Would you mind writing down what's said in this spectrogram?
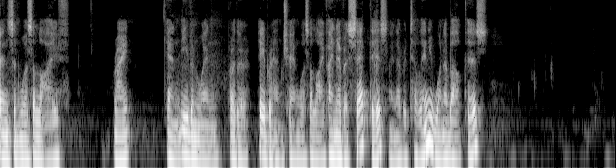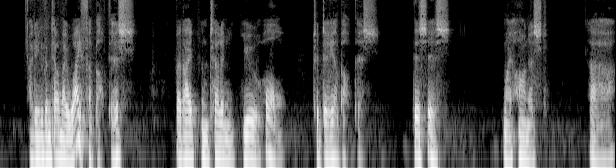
Benson was alive, right? And even when Brother Abraham Chang was alive, I never said this. I never tell anyone about this. I didn't even tell my wife about this. But I am telling you all today about this. This is my honest uh,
